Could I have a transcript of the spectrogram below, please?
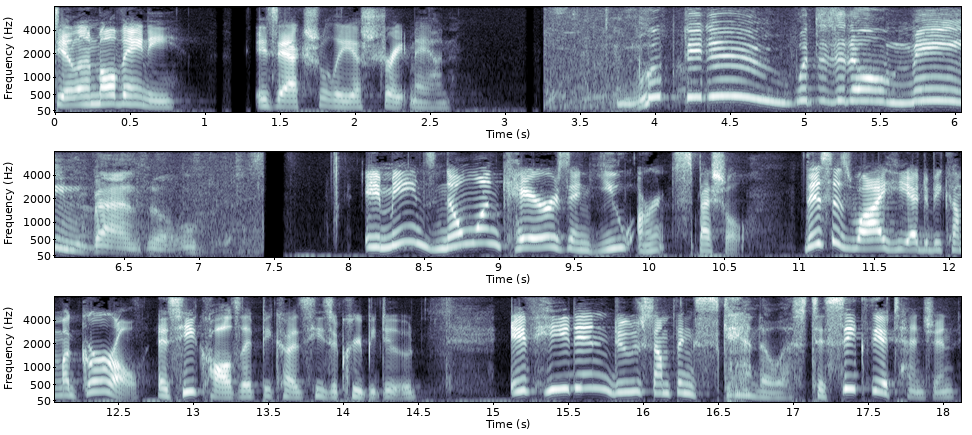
Dylan Mulvaney is actually a straight man. Whoop de doo! What does it all mean, Basil? It means no one cares and you aren't special. This is why he had to become a girl, as he calls it, because he's a creepy dude. If he didn't do something scandalous to seek the attention,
